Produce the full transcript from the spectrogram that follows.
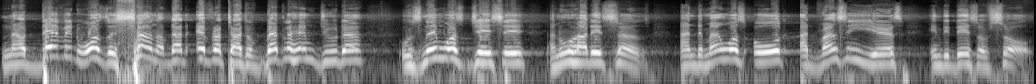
Now, David was the son of that Ephrathite of Bethlehem, Judah, whose name was Jesse, and who had eight sons. And the man was old, advancing years in the days of Saul.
